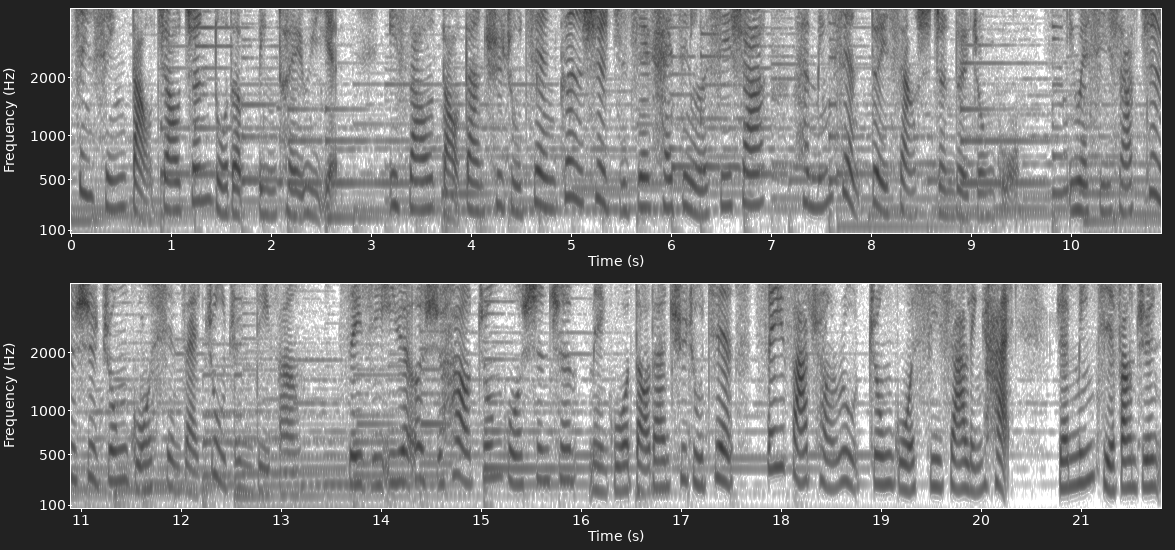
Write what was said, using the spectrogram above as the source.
进行岛礁争夺的兵推预演。一艘导弹驱逐舰更是直接开进了西沙。很明显，对象是针对中国，因为西沙正是中国现在驻军的地方。随即，一月二十号，中国声称美国导弹驱逐舰非法闯入中国西沙领海，人民解放军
